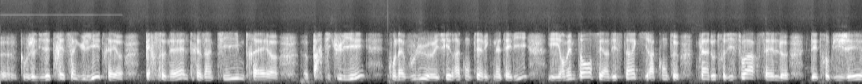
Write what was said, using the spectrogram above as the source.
euh, comme je le disais, très singulier, très euh, personnel, très intime, très particulier, qu'on a voulu essayer de raconter avec Nathalie. Et en même temps, c'est un destin qui raconte plein d'autres histoires, celle d'être obligé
